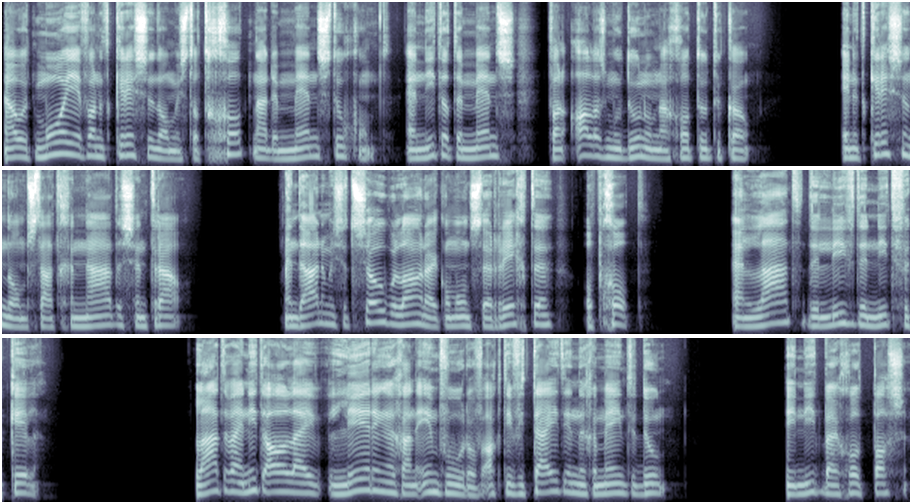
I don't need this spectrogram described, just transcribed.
Nou, het mooie van het christendom is dat God naar de mens toekomt. En niet dat de mens van alles moet doen om naar God toe te komen. In het christendom staat genade centraal. En daarom is het zo belangrijk om ons te richten op God. En laat de liefde niet verkillen. Laten wij niet allerlei leringen gaan invoeren of activiteiten in de gemeente doen die niet bij God passen.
